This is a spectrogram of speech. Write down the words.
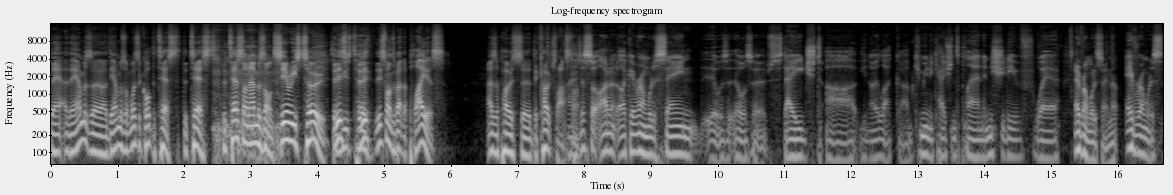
the the Amazon the Amazon what's it called the test the test the test on Amazon series two. But this, Series this two. this one's about the players as opposed to the coach last I time. just saw. I don't like everyone would have seen there was there was a staged, uh, you know, like um, communications plan initiative where Everyone would have seen that. everyone would have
